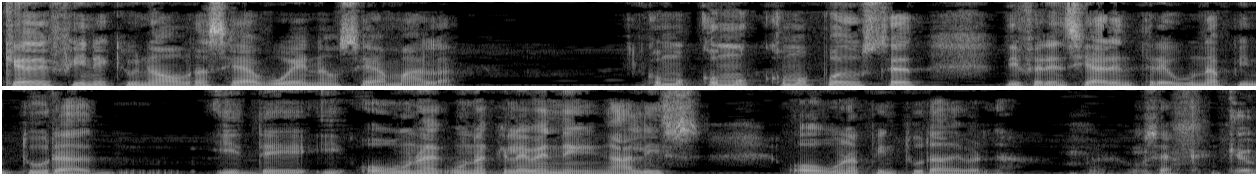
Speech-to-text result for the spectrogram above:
¿qué define que una obra sea buena o sea mala? ¿Cómo, cómo, cómo puede usted diferenciar entre una pintura y de, o una, una que le venden en Alice o una pintura de verdad? O sea, qué,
